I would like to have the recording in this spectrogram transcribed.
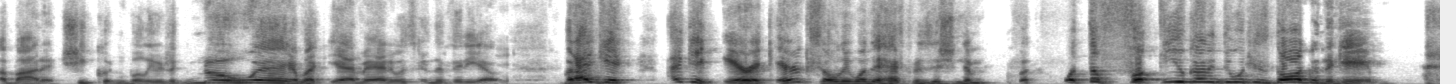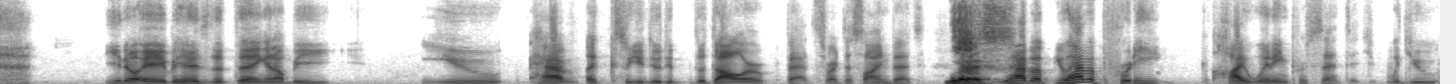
about it. She couldn't believe it. Like, no way. I'm like, yeah, man, it was in the video. But I get, I get Eric. Eric's the only one that has positioned him. What the fuck are you gonna do with this dog in the game? You know, Abe, here's the thing, and I'll be you have like so you do the, the dollar bets, right? The sign bets. Yes. You have a you have a pretty high winning percentage. Would you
